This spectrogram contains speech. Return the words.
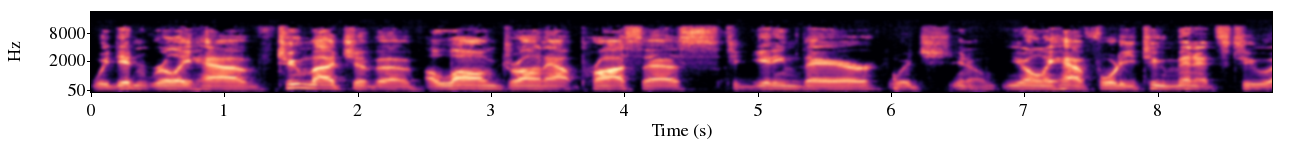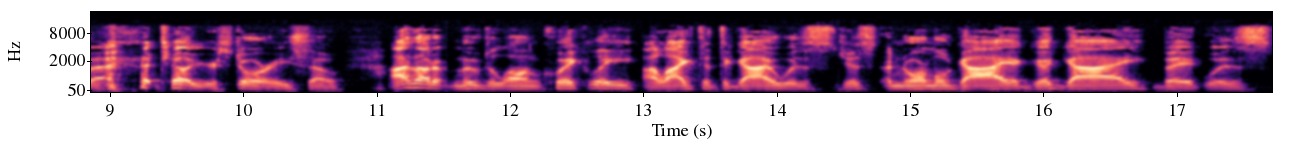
We didn't really have too much of a, a long drawn out process to get him there, which you know you only have forty two minutes to uh, tell your story. So. I thought it moved along quickly. I liked that the guy was just a normal guy, a good guy, but was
